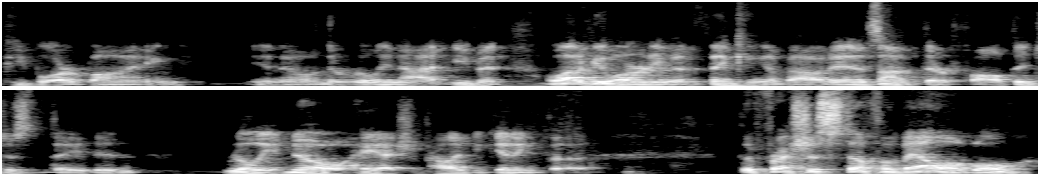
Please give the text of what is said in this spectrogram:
people are buying you know and they're really not even a lot of people aren't even thinking about it it's not their fault they just they didn't really know hey i should probably be getting the the freshest stuff available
